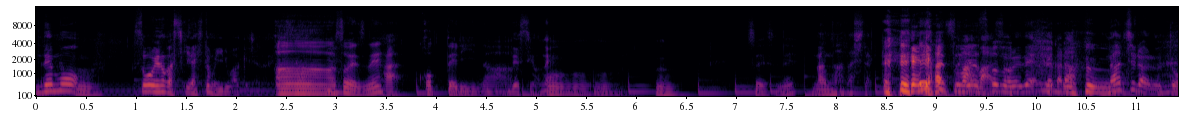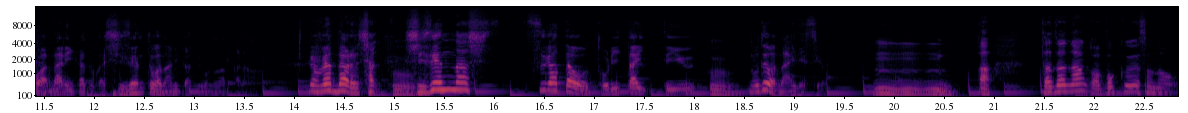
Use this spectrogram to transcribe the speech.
な。でもうんーそういうのが好きな人もいるわけじゃないですか。ああ、うんそうですね。はこってりな。ですよねうんうんうん。うん。そうですね。い、何の話だっけ？いやまあまあそれでだからうんナチュラルとは何かとか自然とは何かってことなのかな。でもだからしゃ、うん自然なし姿を撮りたいっていううん。のではないですよ。うんうんうん。あ、ただなんか僕、その、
